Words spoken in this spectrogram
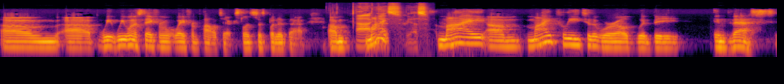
um, uh, we, we want to stay from away from politics. Let's just put it that. Um, uh, my, yes, yes. My, um, my plea to the world would be invest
